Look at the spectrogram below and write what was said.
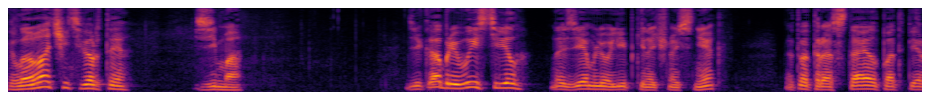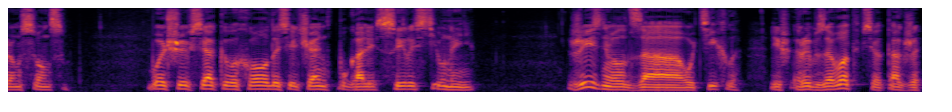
Глава четвертая. Зима. Декабрь выстелил на землю липкий ночной снег, но тот растаял под первым солнцем. Больше всякого холода сельчан пугали сырости и уныние. Жизнь Волдза утихла, лишь рыбзавод все так же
